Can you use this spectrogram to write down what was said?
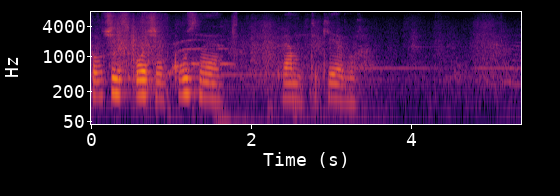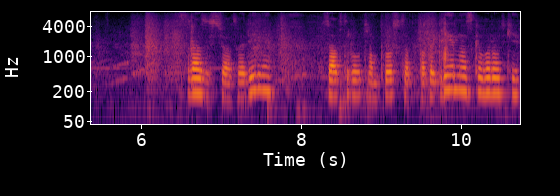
получились очень вкусные. Прям такие вот. Сразу все отварили. Завтра утром просто подогреем на сковородке.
